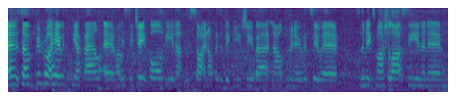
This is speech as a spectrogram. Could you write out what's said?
Um, so I've been brought here with the PFL. Um, obviously, Jake Paul being at the, starting off as a big YouTuber, now coming over to uh, to the mixed martial arts scene, and um,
